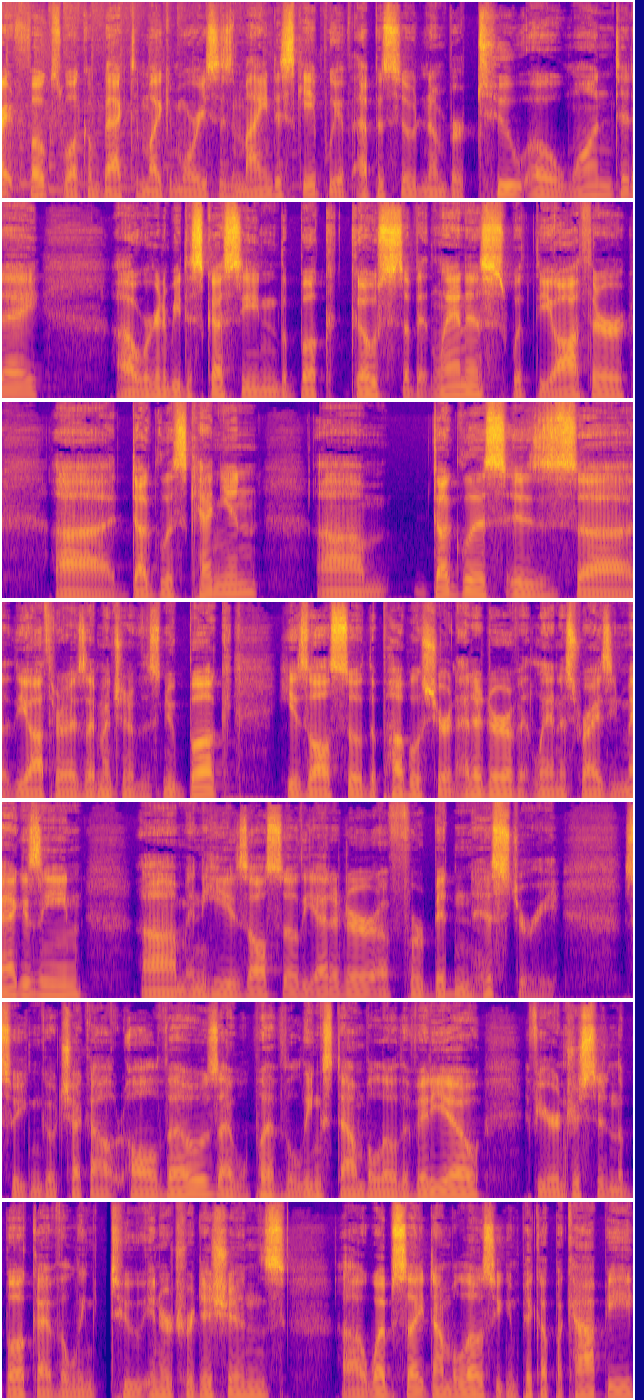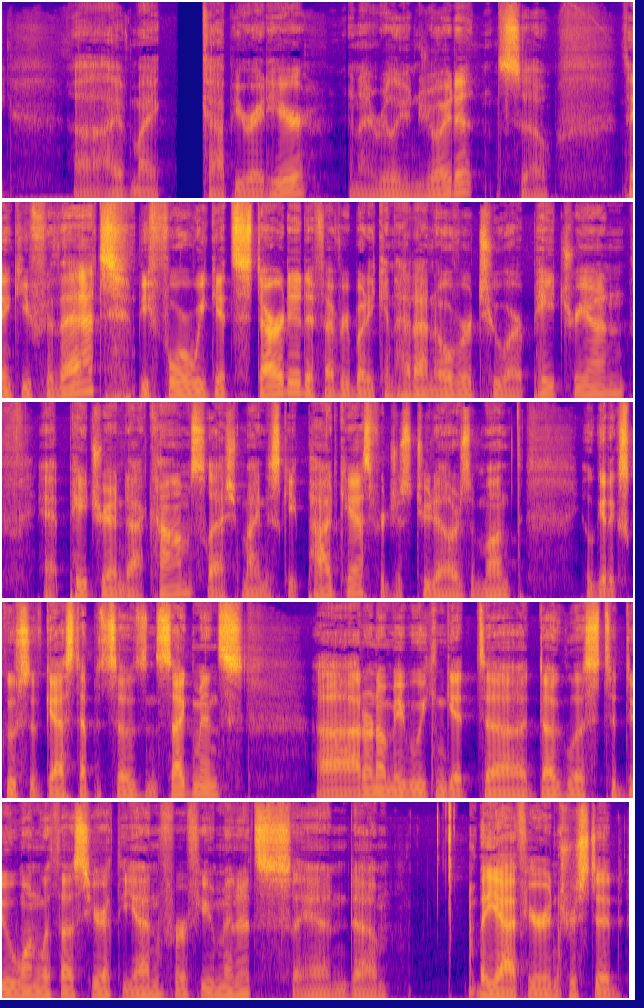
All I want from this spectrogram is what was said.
Right, folks, welcome back to Mike and Maurice's Mind Escape. We have episode number 201 today. Uh, we're going to be discussing the book Ghosts of Atlantis with the author uh, Douglas Kenyon. Um, Douglas is uh, the author, as I mentioned, of this new book. He is also the publisher and editor of Atlantis Rising magazine, um, and he is also the editor of Forbidden History. So you can go check out all those. I will put the links down below the video. If you're interested in the book, I have the link to Inner Traditions uh, website down below, so you can pick up a copy. Uh, I have my copy right here, and I really enjoyed it. So thank you for that. Before we get started, if everybody can head on over to our Patreon at patreon.com slash mindescape podcast for just $2 a month. You'll get exclusive guest episodes and segments. Uh, I don't know. Maybe we can get uh, Douglas to do one with us here at the end for a few minutes. And um, but yeah, if you're interested,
